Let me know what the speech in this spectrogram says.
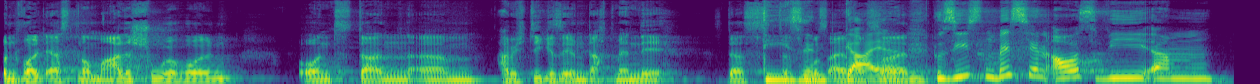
und wollte erst normale Schuhe holen und dann ähm, habe ich die gesehen und dachte mir, nee, das, Die das muss einfach geil. sein. Du siehst ein bisschen aus wie, ähm,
